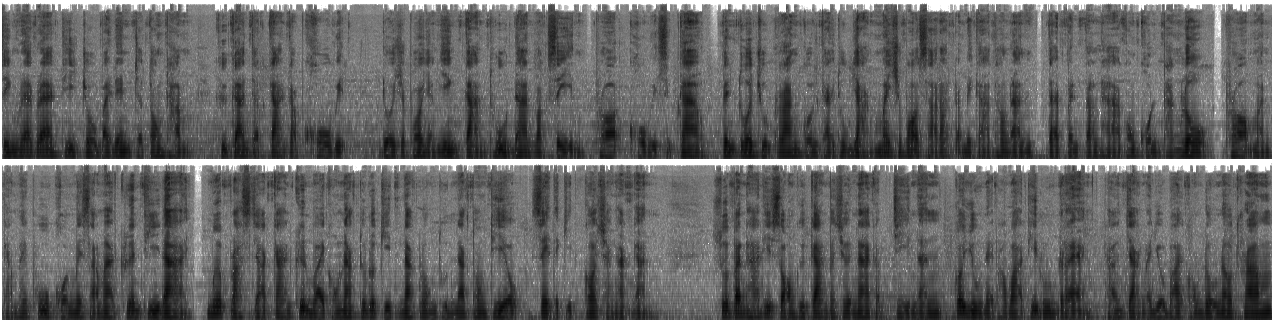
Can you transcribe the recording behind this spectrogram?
สิ่งแรก ๆ ที่โจไบเดนจะต้องทำคือการจัดการกับโควิดโดยเฉพาะอย่างยิ่งการทูตด้านวัคซีน เพราะโควิด -19 เป็นตัวฉุดรั้งกลไกทุกอย่างไม่เฉพาะสหรัฐอเมริกาเท่านั้น แต่เป็นปัญหาของคนทั้งโลก เพราะมันทำให้ผู้คนไม่สามารถเคลื่อนที่ได้ เมื่อปราศจากการเคลื่อนไหวของนักธุรกิจนักลงทุนนักท่องเที่ยว เศรษฐกิจก็ชะงักงัน ส่วนปัญหาที่ 2 คือการเผชิญหน้ากับจีนนั้น ก็อยู่ในภาวะที่รุนแรง ทั้งจากนโยบายของโดนัลด์ทรัมป์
